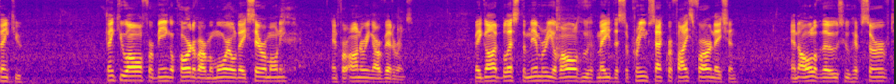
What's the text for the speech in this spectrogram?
Thank you. Thank you all for being a part of our Memorial Day ceremony and for honoring our veterans. May God bless the memory of all who have made the supreme sacrifice for our nation and all of those who have served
